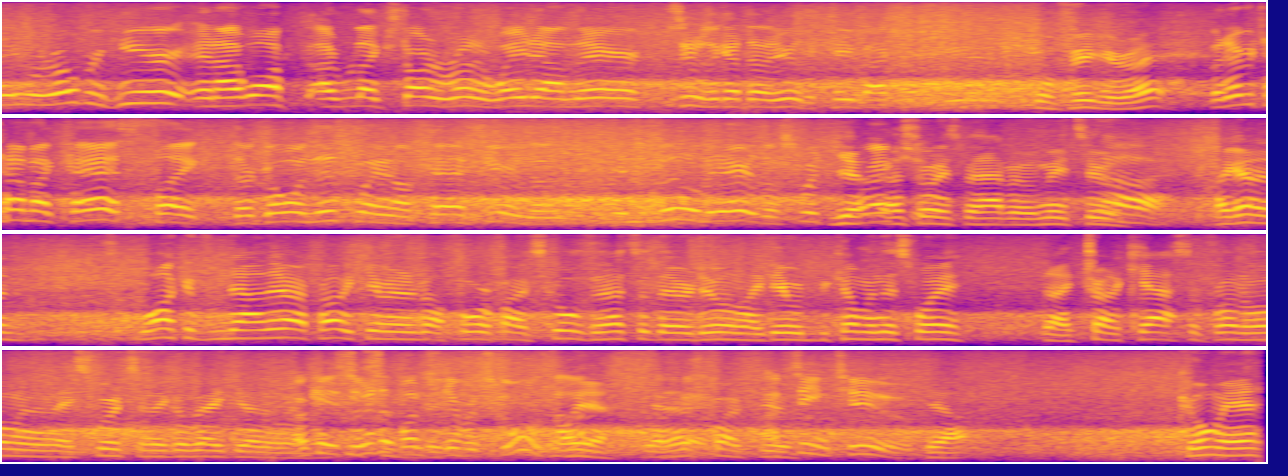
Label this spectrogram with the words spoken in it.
they were over here and I walked, I like started running way down there. As soon as I got down here, they came back up here. Go figure, right? But every time I cast, it's like they're going this way and I'll cast here. And then in the middle of the air, they'll switch Yeah, that's what's been happening with me too. God. I got to walking from down there. I probably came in about four or five schools, and that's what they were doing. Like they would be coming this way, and I try to cast in front of them, and then they switch and they go back the other way. Okay, so there's a bunch of different schools. Oh, huh? yeah. Yeah, that's quite a few. I've seen two. Yeah. Cool, man.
